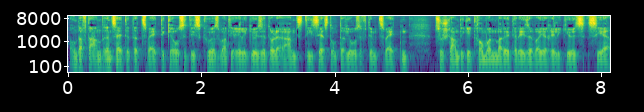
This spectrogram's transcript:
und auf der anderen Seite der zweite große Diskurs war die religiöse Toleranz, die ist erst unter Josef II. zustande gekommen. Maria Theresia war ja religiös sehr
